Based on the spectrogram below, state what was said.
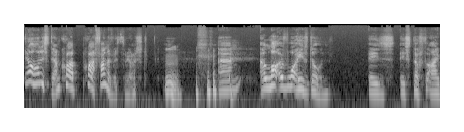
you know, honestly, I'm quite a, quite a fan of his. To be honest, Mm. um, a lot of what he's done is is stuff that I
